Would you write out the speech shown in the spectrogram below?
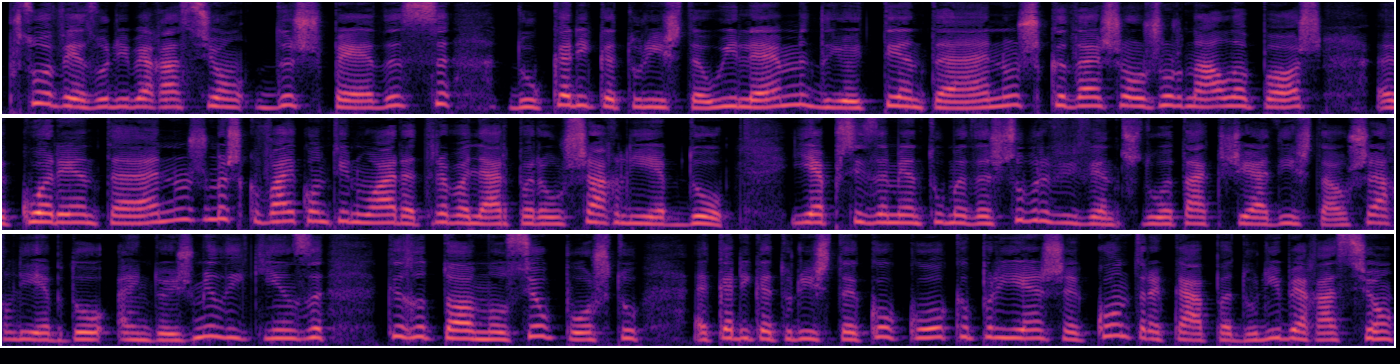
Por sua vez, o Libération despede-se do caricaturista Willem, de 80 anos, que deixa o jornal após 40 eh, anos, mas que vai continuar a trabalhar para o Charlie Hebdo. E é precisamente uma das sobreviventes do ataque jihadista ao Charlie Hebdo em 2015 que retoma o seu posto, a caricaturista Coco, que preenche a contracapa do Libération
